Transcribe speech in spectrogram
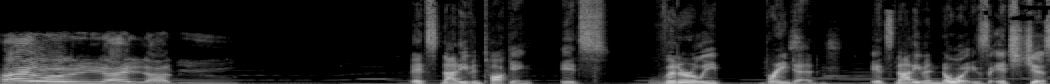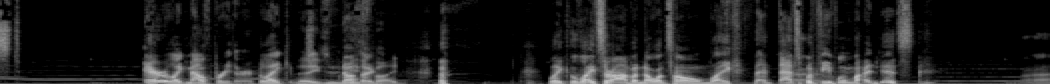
hi, Ori, I love you. It's not even talking. It's literally brain dead. It's not even noise. It's just air, like mouth breather. Like Uh, he's, nothing. he's fine. Like the lights are on, but no one's home. Like that, that's what Uh. feeble mind is. Uh,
